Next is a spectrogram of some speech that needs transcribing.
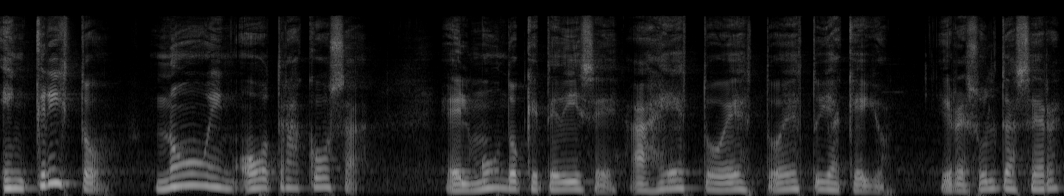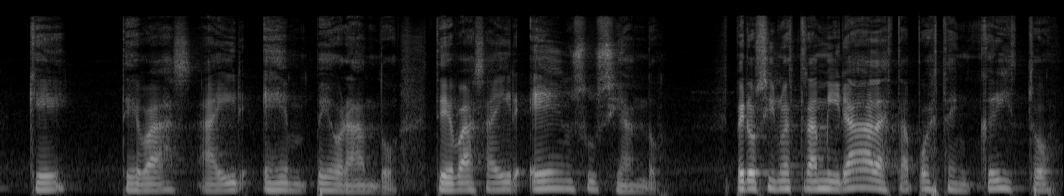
En Cristo, no en otra cosa. El mundo que te dice, haz esto, esto, esto y aquello. Y resulta ser que te vas a ir empeorando, te vas a ir ensuciando. Pero si nuestra mirada está puesta en Cristo,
